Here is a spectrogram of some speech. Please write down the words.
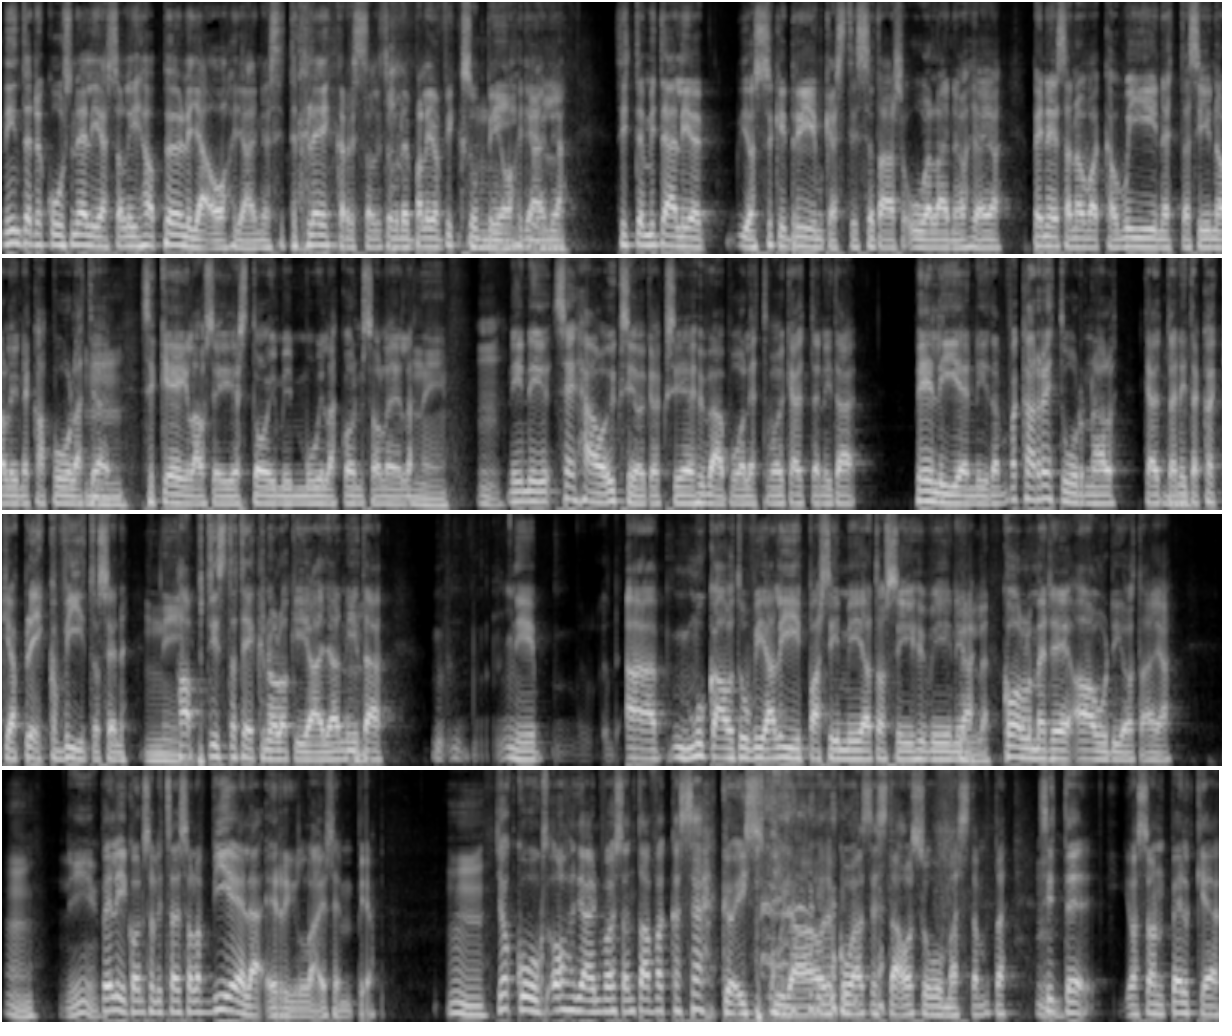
Nintendo 64 oli ihan pöljä ohjain ja sitten Pleikkarissa oli semmoinen paljon fiksumpi niin, ohjain kyllä. ja sitten mitä liian jossakin Dreamcastissa taas uudenlainen ohjaaja. Pene sanoi vaikka Wii, että siinä oli ne kapulat mm. ja se keilaus ei edes toimi muilla konsoleilla. Niin. Mm. Niin, niin sehän on yksi oikeuksien hyvä puoli, että voi käyttää niitä pelien, niitä, vaikka Returnal, käyttää mm. niitä kaikkia Pleikka Viitosen niin. haptista teknologiaa ja mm. niitä niin, äh, mukautuvia liipasimia tosi hyvin Kyllä. ja 3D-audiota ja mm. niin. pelikonsolit saisi olla vielä erilaisempia. Mm. Joku ohjain voisi antaa vaikka sähköiskuja joku asiasta osumasta, mutta mm. sitten jos on pelkkiä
